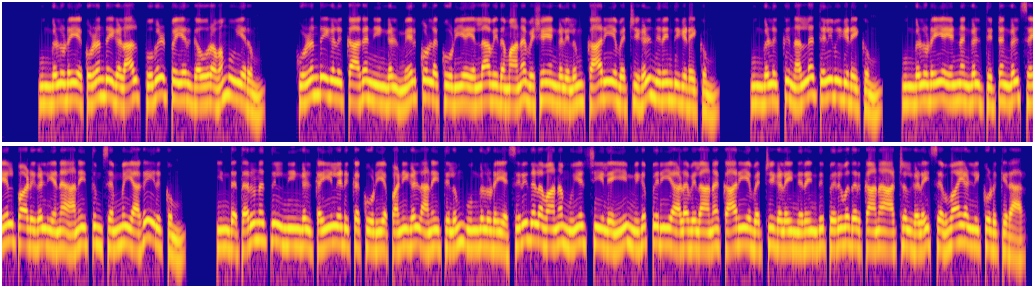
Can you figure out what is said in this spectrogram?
உங்களுடைய குழந்தைகளால் புகழ்பெயர் கௌரவம் உயரும். குழந்தைகளுக்காக நீங்கள் மேற்கொள்ளக்கூடிய எல்லாவிதமான விஷயங்களிலும் காரிய வெற்றிகள் நிறைந்து கிடைக்கும். உங்களுக்கு நல்ல தெளிவு கிடைக்கும். உங்களுடைய எண்ணங்கள் திட்டங்கள் செயல்பாடுகள் என அனைத்தும் செம்மையாக இருக்கும். இந்த தருணத்தில் நீங்கள் கையில் எடுக்கக்கூடிய பணிகள் அனைத்திலும் உங்களுடைய சிறிதளவான முயற்சியிலேயே மிகப்பெரிய அளவிலான காரிய வெற்றிகளை நிறைந்து பெறுவதற்கான ஆற்றல்களை செவ்வாய் அள்ளிக் கொடுக்கிறார்.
